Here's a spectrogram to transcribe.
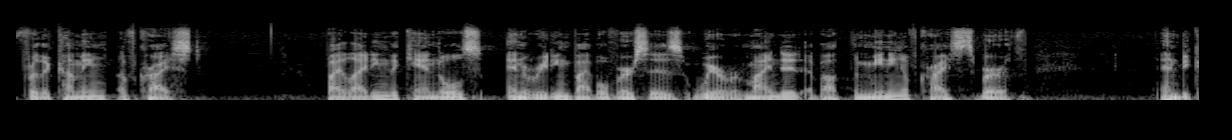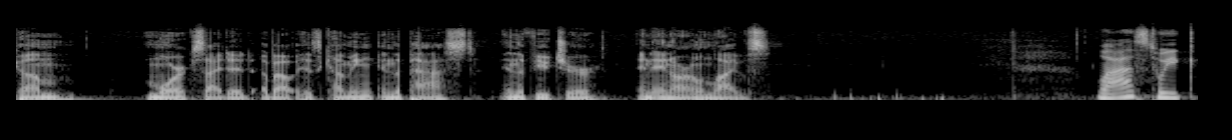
for the coming of Christ. By lighting the candles and reading Bible verses, we are reminded about the meaning of Christ's birth and become more excited about his coming in the past, in the future, and in our own lives. Last week,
